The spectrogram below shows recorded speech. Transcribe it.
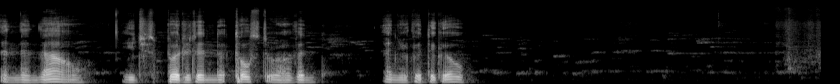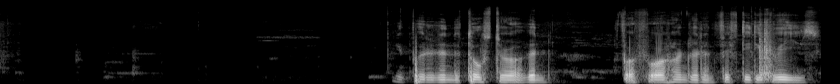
And then now you just put it in the toaster oven and you're good to go. You put it in the toaster oven for 450 degrees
